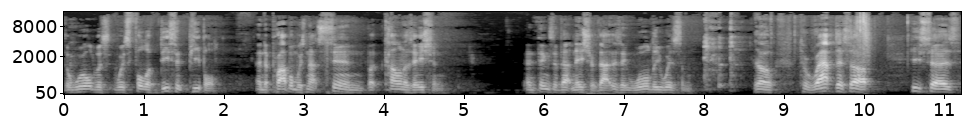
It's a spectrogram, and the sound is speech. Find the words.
the world was was full of decent people, and the problem was not sin but colonization, and things of that nature. That is a worldly wisdom. So to wrap this up, he says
